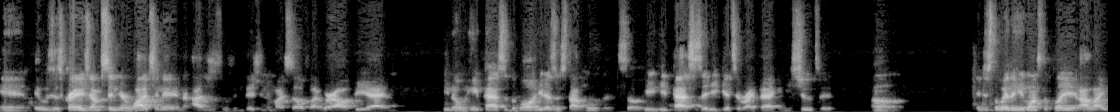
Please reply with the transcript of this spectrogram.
and it was just crazy. I'm sitting here watching it, and I just was envisioning myself like where I'll be at. And, you know, when he passes the ball, he doesn't stop moving. So he he passes it, he gets it right back, and he shoots it. Um, and just the way that he wants to play, I like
